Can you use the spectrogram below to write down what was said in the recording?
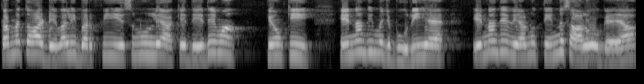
ਤਾਂ ਮੈਂ ਤੁਹਾਡੇ ਵਾਲੀ ਬਰਫੀ ਇਸ ਨੂੰ ਲਿਆ ਕੇ ਦੇ ਦੇਵਾਂ, ਕਿਉਂਕਿ ਇਹਨਾਂ ਦੀ ਮਜਬੂਰੀ ਹੈ। ਇਹਨਾਂ ਦੇ ਵਿਆਹ ਨੂੰ 3 ਸਾਲ ਹੋ ਗਏ ਆ,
